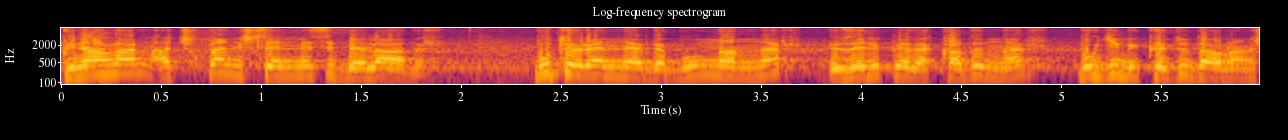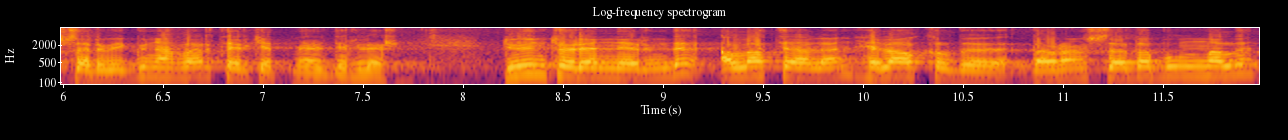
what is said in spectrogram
Günahların açıktan işlenmesi beladır. Bu törenlerde bulunanlar, özellikle de kadınlar, bu gibi kötü davranışları ve günahları terk etmelidirler. Düğün törenlerinde Allah Teala'nın helal kıldığı davranışlarda bulunmalı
